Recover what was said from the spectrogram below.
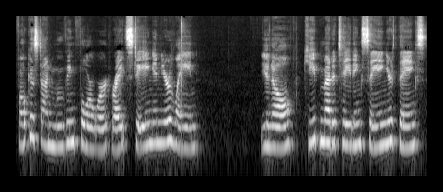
focused on moving forward, right? Staying in your lane. You know, keep meditating, saying your thanks,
